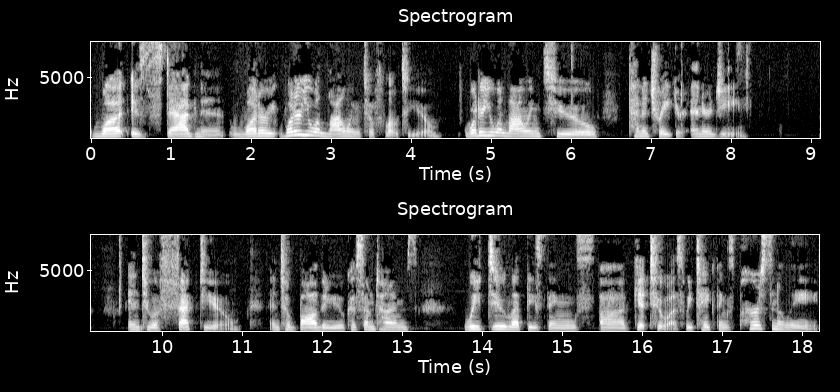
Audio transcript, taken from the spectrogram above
What is stagnant? What are what are you allowing to flow to you? What are you allowing to penetrate your energy and to affect you and to bother you? Because sometimes we do let these things uh, get to us. We take things personally.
